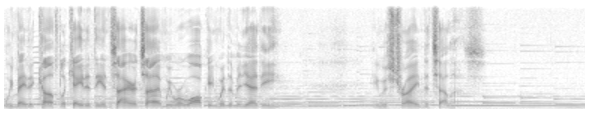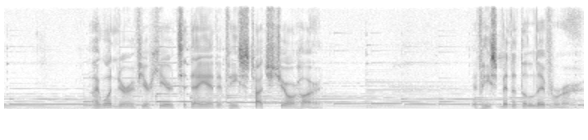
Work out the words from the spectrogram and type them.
We made it complicated the entire time we were walking with him, and yet he, he was trying to tell us. I wonder if you're here today and if he's touched your heart, if he's been a deliverer,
